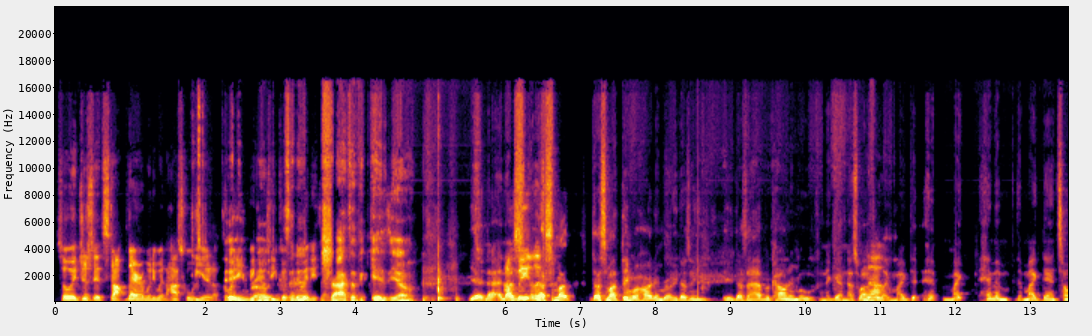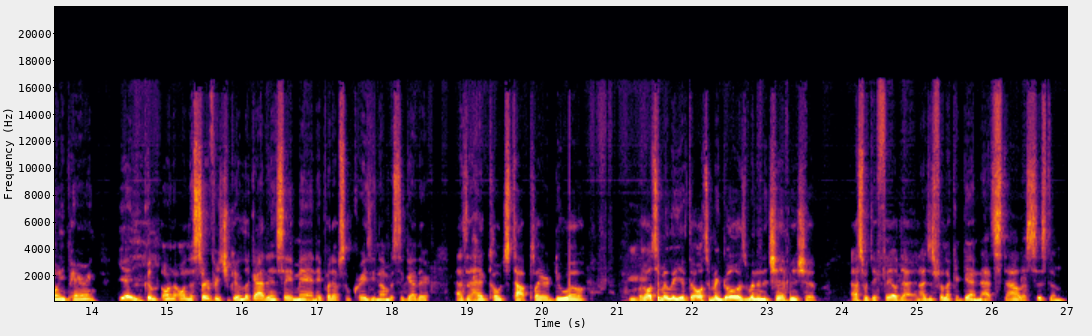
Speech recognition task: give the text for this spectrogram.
So it just it stopped there. When he went to high school, he ended up quitting Dang, because he couldn't do anything. Shots at the kids, yo. Yeah, and, that- and I that's, mean, and that's my that's my thing with Harden, bro. He doesn't he, he doesn't have a counter move, and again, that's why no. I feel like Mike, him, Mike, him and the Mike D'Antoni pairing. Yeah, you could on on the surface you could look at it and say, man, they put up some crazy numbers together as a head coach top player duo. Mm-hmm. But ultimately, if the ultimate goal is winning the championship, that's what they failed at. And I just feel like again that style of system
